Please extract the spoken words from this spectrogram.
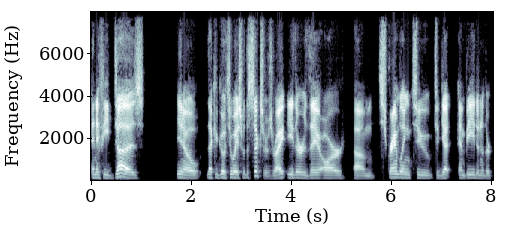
And if he does, you know, that could go two ways for the Sixers, right? Either they are um, scrambling to to get Embiid another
